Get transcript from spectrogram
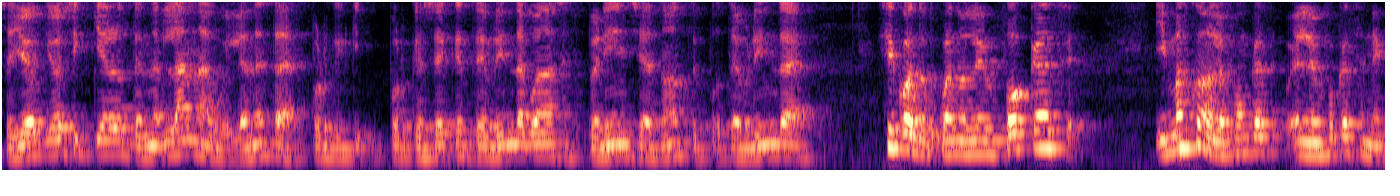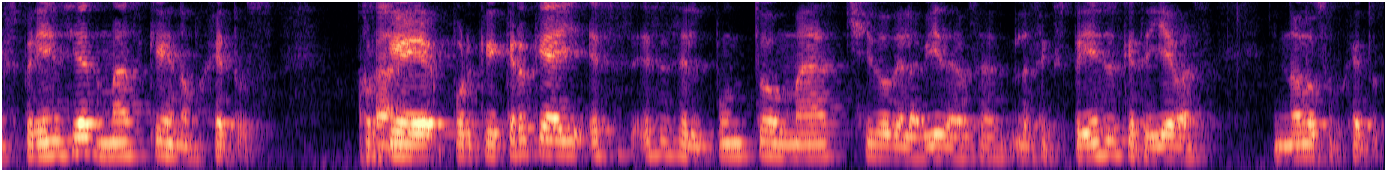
o sea, yo, yo sí quiero tener lana, güey, la neta, porque, porque sé que te brinda buenas experiencias, ¿no? Te, te brinda... Sí, cuando, cuando le enfocas, y más cuando le enfocas, le enfocas en experiencias más que en objetos. Porque, porque creo que hay, ese, es- ese es el punto más chido de la vida, o sea, las experiencias que te llevas y no los objetos.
